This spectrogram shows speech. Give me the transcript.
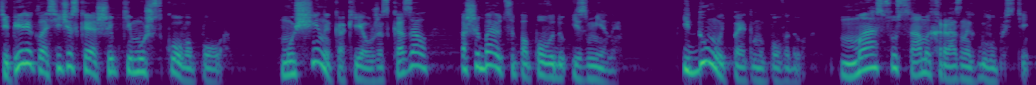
Теперь о классической ошибке мужского пола. Мужчины, как я уже сказал, ошибаются по поводу измены. И думают по этому поводу массу самых разных глупостей.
